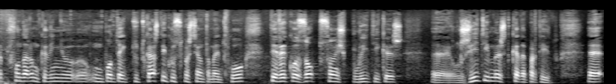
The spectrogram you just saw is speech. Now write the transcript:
aprofundar um bocadinho uh, um ponto aí que tu tocaste e que o Sebastião também tocou, que tem a ver com as opções políticas eh, legítimas de cada partido. Eh,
